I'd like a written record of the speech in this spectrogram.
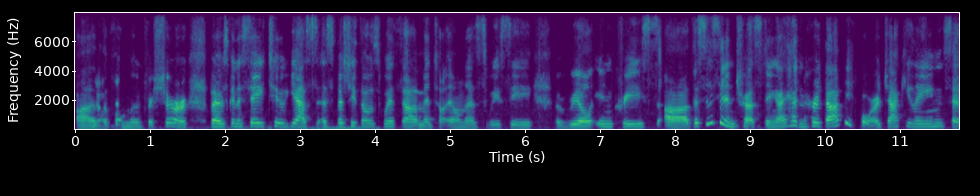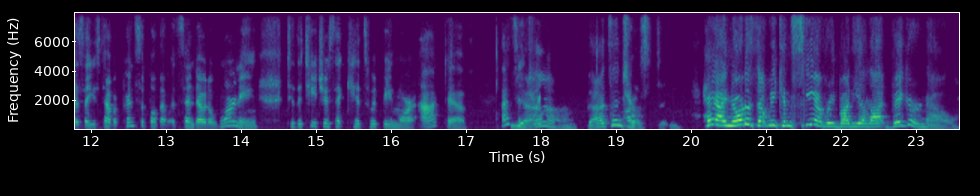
uh, yeah. the full moon for sure. But I was going to say, too, yes, especially those with uh, mental illness, we see a real increase. Uh, this is interesting. I hadn't heard that before. Jackie Lane says, I used to have a principal that would send out a warning to the teachers that kids would be more active. That's yeah, that's interesting. Hey, I noticed that we can see everybody a lot bigger now.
